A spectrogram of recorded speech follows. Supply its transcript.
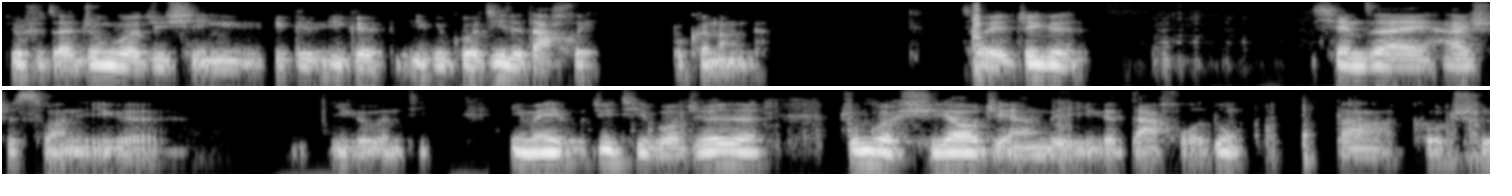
就是在中国举行一个一个一个国际的大会，不可能的。所以这个现在还是算一个一个问题，因为具体我觉得中国需要这样的一个大活动，把口吃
